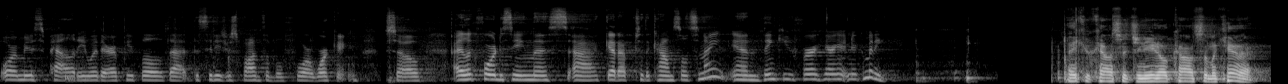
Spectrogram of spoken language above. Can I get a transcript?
or municipality where there are people that the city's responsible for working. So I look forward to seeing this uh, get up to the council tonight, and thank you for hearing it in your committee. Thank you, Council Giannino. Council McKenna.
